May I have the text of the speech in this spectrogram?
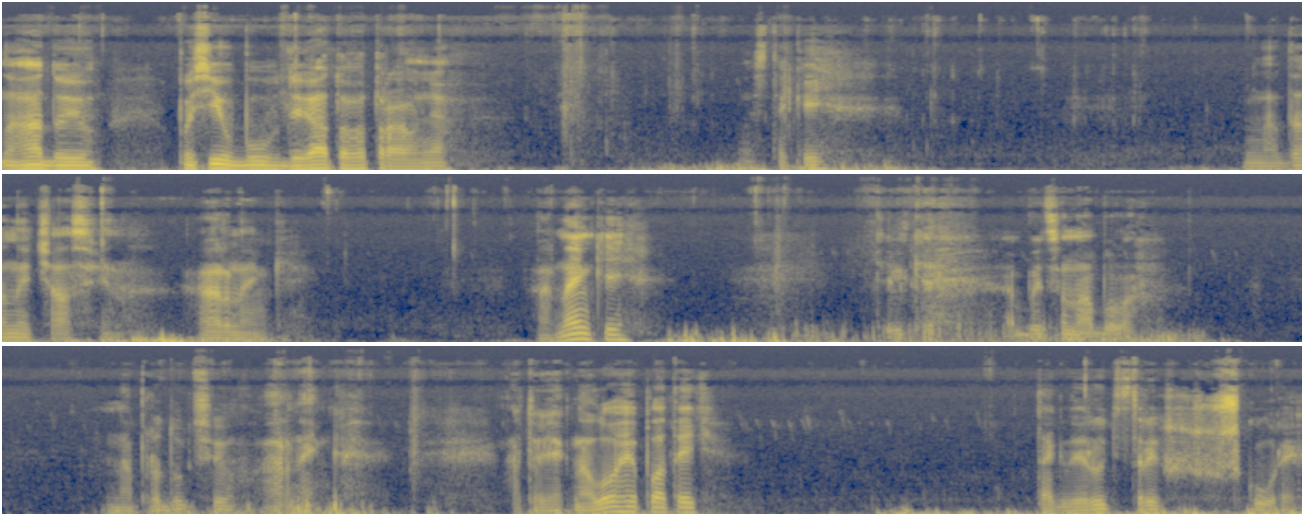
Нагадую, посів був 9 травня. Ось такий на даний час він гарненький. Гарненький, тільки аби ціна була на продукцію гарненька. А то як налоги платить, так деруть три шкури.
